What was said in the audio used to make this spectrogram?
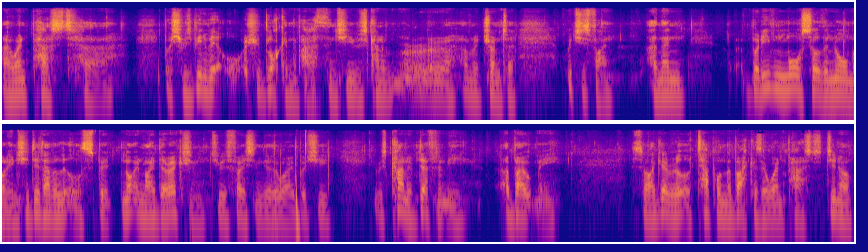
I went past her, but she was being a bit. Oh, she was blocking the path, and she was kind of uh, having a chunter, which is fine. And then, but even more so than normally, and she did have a little spit, not in my direction. She was facing the other way, but she it was kind of definitely about me. So I get a little tap on the back as I went past. Do you know,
